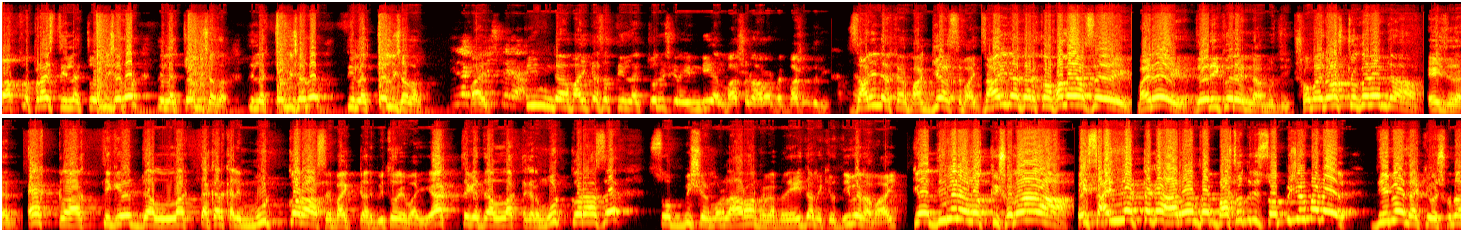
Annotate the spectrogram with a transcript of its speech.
মাত্র প্রাইস তিন লাখ চল্লিশ হাজার, তিন লাখ চল্লিশ হাজার, তিন লাখ চল্লিশ হাজার, তিন লাখ চল্লিশ হাজার। ভাই তিনটা বাইক আছে তিন লাখ চল্লিশ করে ইন্ডিয়ান ভাষণ আর ভাষণ দিলি। জানি না কার ভাগ্য আছে ভাই জানি না কার কপালে আছে। ভাই রে দেরি করেন না বুঝি সময় নষ্ট করেন না। এই যে দেন এক লাখ থেকে দেড় লাখ টাকার খালি মুট করা আছে বাইকটার ভিতরে ভাই এক থেকে দেড় লাখ টাকার মুট করা আছে চব্বিশের মডেল আর ওয়ান ফাইভ আপনার এই দামে কেউ দিবে না ভাই। কেউ দিবে না লক্ষ্মী সোনা। এই চার লাখ টাকা আর ওয়ান ফাইভ বাষট্টি চব্বিশের মডেল। দিবে না কেউ সোনা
